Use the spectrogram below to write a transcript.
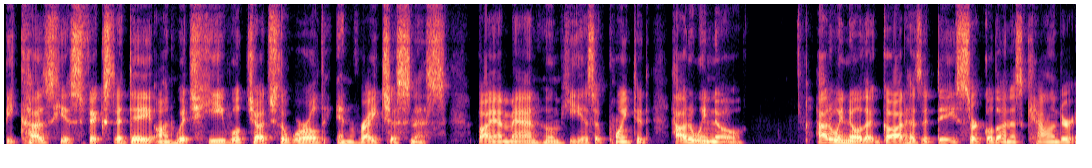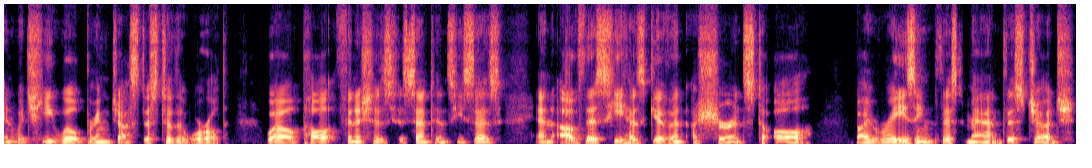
because he has fixed a day on which he will judge the world in righteousness by a man whom he has appointed. How do we know? How do we know that God has a day circled on his calendar in which he will bring justice to the world? Well, Paul finishes his sentence. He says, And of this he has given assurance to all by raising this man, this judge,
